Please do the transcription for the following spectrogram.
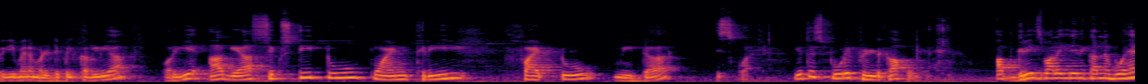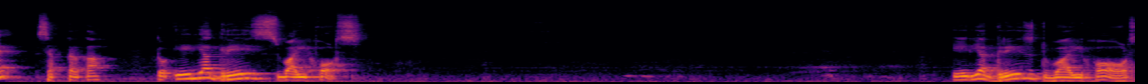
तो ये मैंने मल्टीपल कर लिया। और ये आ गया 62.352 मीटर स्क्वायर। ये तो इस पूरे फ़ील्ड का हो गया अब ग्रेज वाला एरिया निकालना वो है सेक्टर का। तो area graze by horse. Area grazed by horse.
